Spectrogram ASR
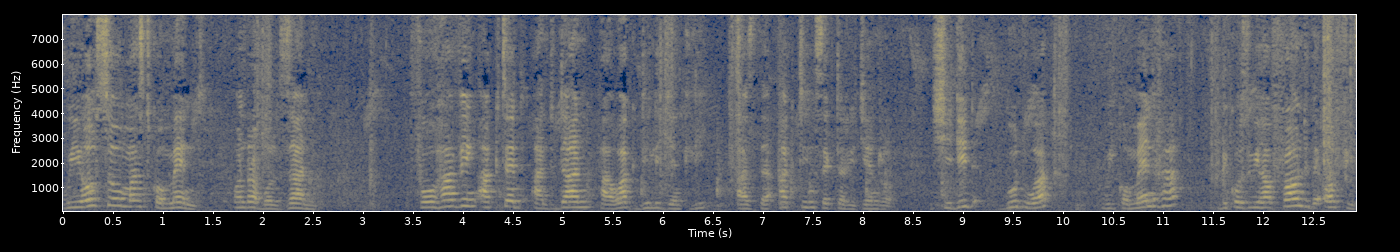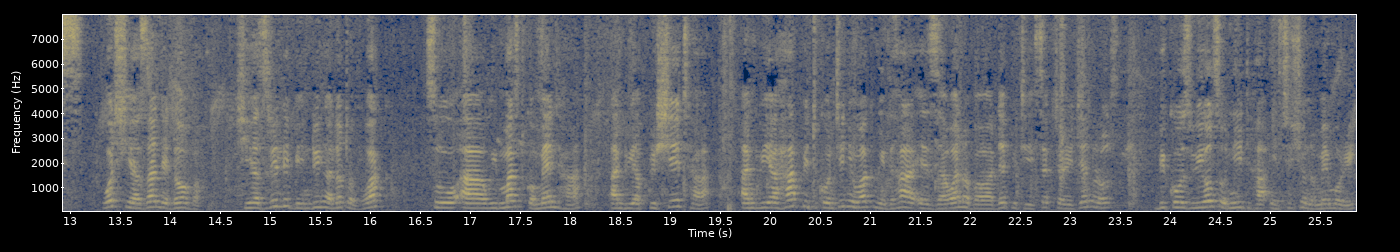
We also must commend Honorable Zani for having acted and done her work diligently as the acting Secretary General. She did good work. We commend her because we have found the office, what she has handed over. She has really been doing a lot of work. So uh, we must commend her and we appreciate her and we are happy to continue working with her as uh, one of our Deputy Secretary Generals because we also need her institutional memory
